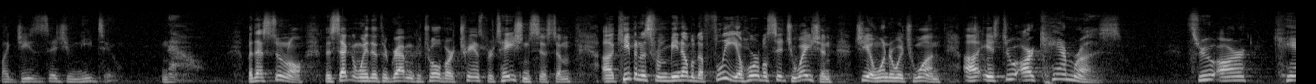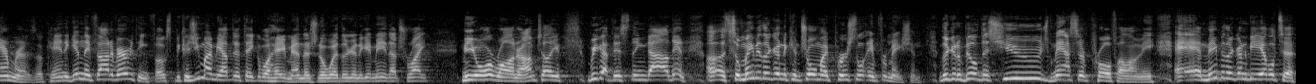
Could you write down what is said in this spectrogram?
Like Jesus says you need to now. But that's still all. The second way that they're grabbing control of our transportation system, uh, keeping us from being able to flee a horrible situation, gee, I wonder which one, uh, is through our cameras. Through our cameras, okay? And again, they've thought of everything, folks, because you might be out there thinking, well, hey, man, there's no way they're going to get me. That's right. Me or Ron, I'm telling you, we got this thing dialed in. Uh, so maybe they're going to control my personal information. They're going to build this huge, massive profile on me. And maybe they're going to be able to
